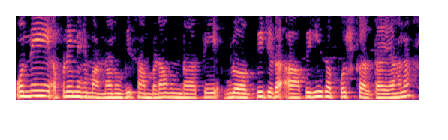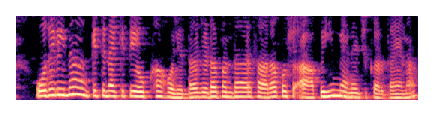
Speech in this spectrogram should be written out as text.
ਉਹਨੇ ਆਪਣੇ ਮਹਿਮਾਨਾਂ ਨੂੰ ਵੀ ਸਾਂਭਣਾ ਹੁੰਦਾ ਅਤੇ ਵਲੌਗ ਵੀ ਜਿਹੜਾ ਆਪ ਹੀ ਸਭ ਕੁਛ ਕਰਦਾ ਆ ਹੈ ਨਾ ਉਹਦੇ ਲਈ ਨਾ ਕਿਤੇ ਨਾ ਕਿਤੇ ਔਖਾ ਹੋ ਜਾਂਦਾ। ਜਿਹੜਾ ਬੰਦਾ ਸਾਰਾ ਕੁਛ ਆਪ ਹੀ ਮੈਨੇਜ ਕਰਦਾ ਹੈ ਨਾ,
